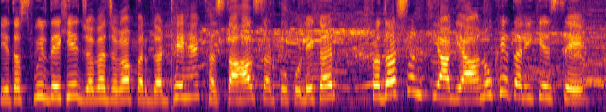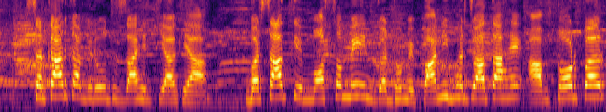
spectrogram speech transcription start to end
ये तस्वीर देखिए जगह जगह पर गड्ढे हैं। खस्ता हाल सड़कों को लेकर प्रदर्शन किया गया। अनोखे तरीके से सरकार का विरोध ज़ाहिर किया गया। बरसात के मौसम में इन गड्ढों में पानी भर जाता है। आमतौर पर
